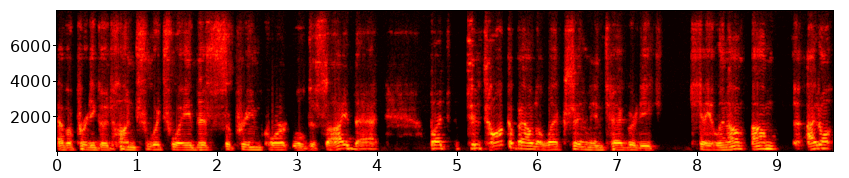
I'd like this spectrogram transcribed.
have a pretty good hunch which way this Supreme Court will decide that. But to talk about election integrity, Caitlin, I'm, I'm I don't.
